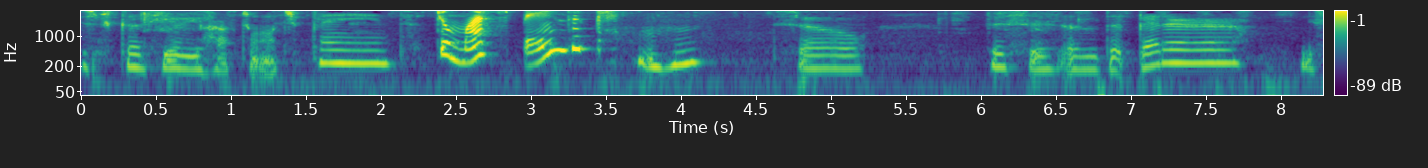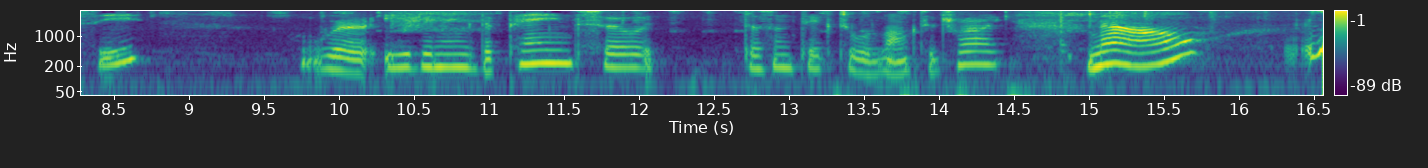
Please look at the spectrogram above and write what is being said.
Just because here you have too much paint. Too much paint. Okay. Mm-hmm. So this is a little bit better. You see? We're evening the paint so it doesn't take too long to dry. Now, We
